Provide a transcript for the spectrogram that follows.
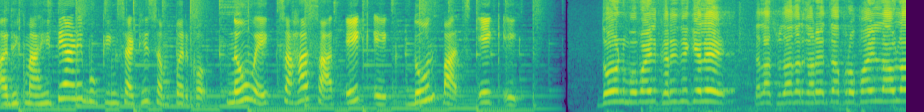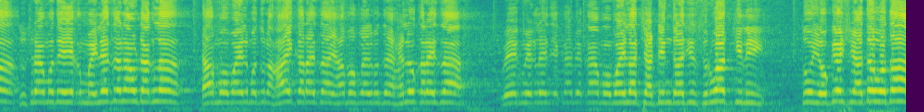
अधिक माहिती आणि बुकिंगसाठी संपर्क नऊ एक सहा सात एक एक दोन पाच एक एक. दोन मोबाईल खरेदी केले त्याला सुधाकर घरेचा प्रोफाईल लावला दुसऱ्यामध्ये एक महिलेचं नाव टाकलं. ह्या मोबाईल मधून हाय करायचा ह्या मोबाईल मध्ये हॅलो करायचा. वेगवेगळे एकामेका मोबाईलला चॅटिंग करायची सुरुवात केली. तो योगेश यादव होता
